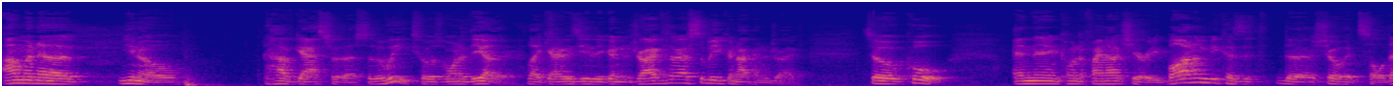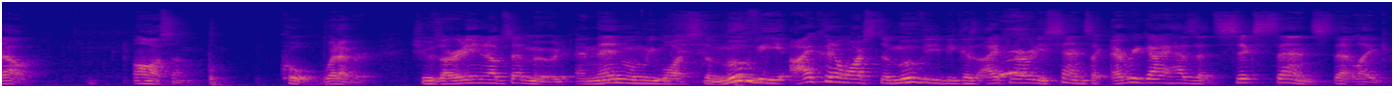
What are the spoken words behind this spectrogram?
I'm gonna, you know, have gas for the rest of the week. So it was one or the other. Like I was either gonna drive for the rest of the week or not gonna drive. So cool. And then come to find out, she already bought them because it, the show had sold out. Awesome. Cool. Whatever. She was already in an upset mood. And then when we watched the movie, I couldn't watch the movie because I can already sense like every guy has that sixth sense that like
